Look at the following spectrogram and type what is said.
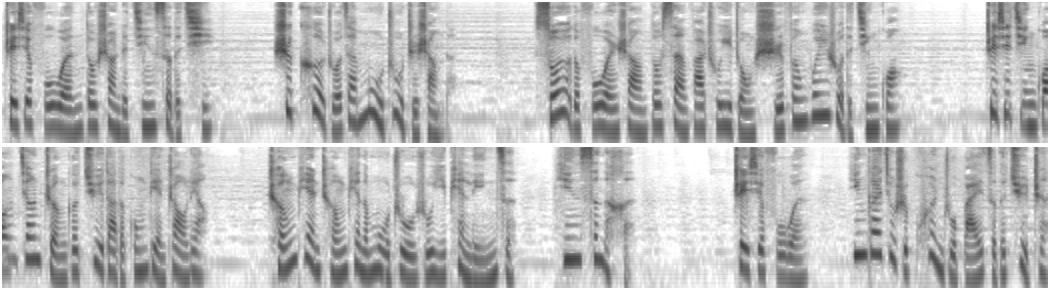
这些符文都上着金色的漆，是刻着在木柱之上的。所有的符文上都散发出一种十分微弱的金光，这些金光将整个巨大的宫殿照亮。成片成片的木柱如一片林子，阴森的很。这些符文应该就是困住白泽的巨阵。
